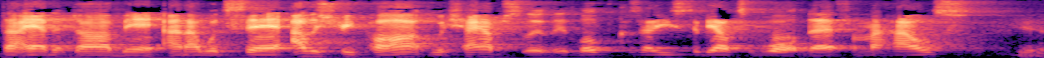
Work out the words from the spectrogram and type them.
that I had at Derby. And I would say Allestree Park, which I absolutely love because I used to be able to walk there from my house. Yes.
